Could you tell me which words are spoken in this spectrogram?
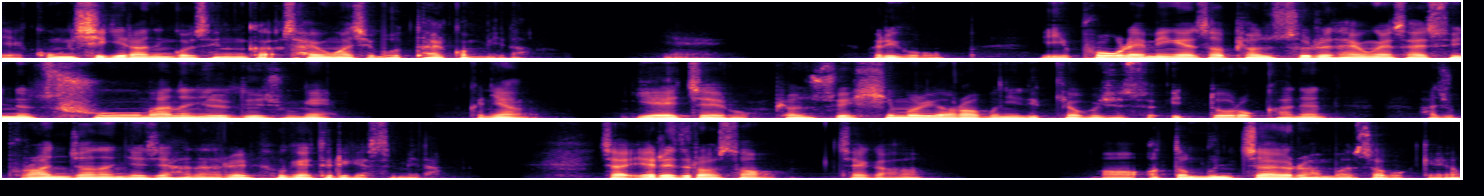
예, 공식이라는 걸 생각, 사용하지 못할 겁니다. 예. 그리고 이 프로그래밍에서 변수를 사용해서 할 수 있는 수많은 일들 중에 그냥 예제로 변수의 힘을 여러분이 느껴보실 수 있도록 하는 아주 불완전한 예제 하나를 소개해 드리겠습니다. 자, 예를 들어서 제가 어, 어떤 문자열을 한번 써볼게요.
